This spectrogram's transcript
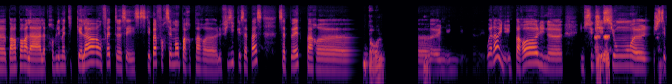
euh, par rapport à la, la problématique qu'elle a. En fait, c'est pas forcément par, par euh, le physique que ça passe, ça peut être par euh, une parole. Une, une, voilà, une, une parole, une, une suggestion, euh, je sais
